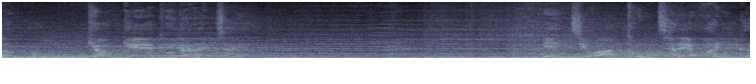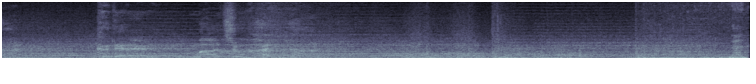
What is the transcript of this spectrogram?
넘고 경계에 도달한 자여 인지와 통찰의 환희가 그대를 마중하리라 나는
